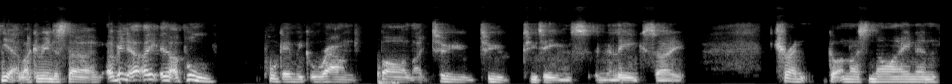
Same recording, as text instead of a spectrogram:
yeah, like I mean, just uh, I mean, a, a pool pool game week all round, bar like two two two teams in the league. So Trent got a nice nine, and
